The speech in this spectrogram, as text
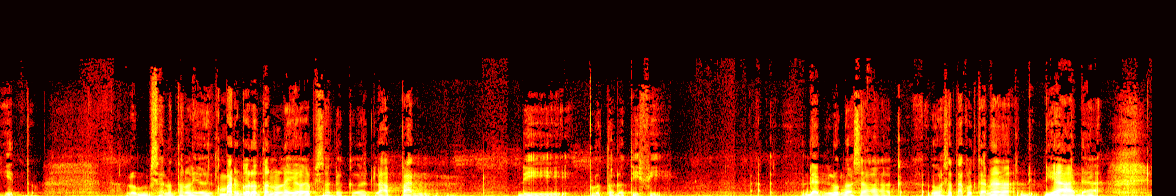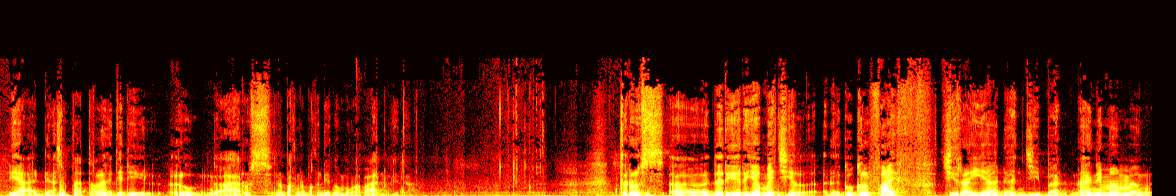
gitu. Lu bisa nonton Leo. Kemarin gue nonton Leo episode ke 8 di Pluto TV dan lu nggak usah nggak usah takut karena dia ada dia ada subtitlenya jadi lu nggak harus nebak-nebak dia ngomong apaan gitu Terus uh, dari Rio Mechil ada Google Five, Jiraya dan Jiban. Nah ini memang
